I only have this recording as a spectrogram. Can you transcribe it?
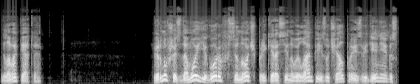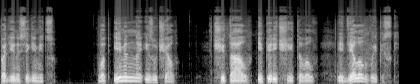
Глава пятая. Вернувшись домой, Егоров всю ночь при керосиновой лампе изучал произведения господина Сегемицу. Вот именно изучал. Читал и перечитывал, и делал выписки.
